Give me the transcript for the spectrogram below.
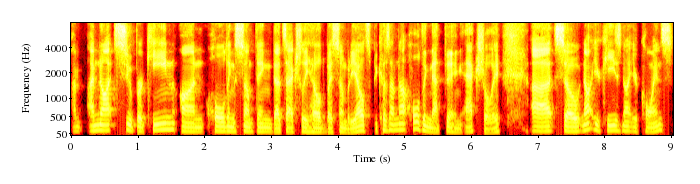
I'm I'm not super keen on holding something that's actually held by somebody else because I'm not holding that thing actually. Uh, so not your keys, not your coins.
